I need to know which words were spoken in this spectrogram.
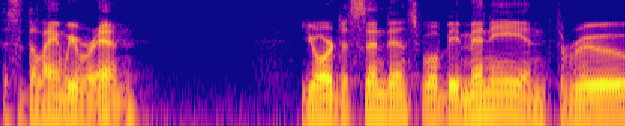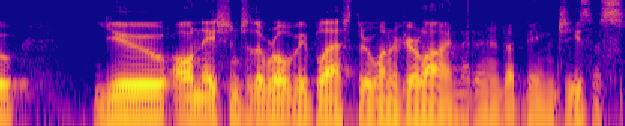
This is the land we were in. Your descendants will be many, and through you, all nations of the world, will be blessed through one of your line. That ended up being Jesus.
